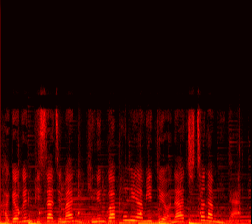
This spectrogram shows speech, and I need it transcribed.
가격은 비싸지만 기능과 편리함이 뛰어나 추천합니다.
